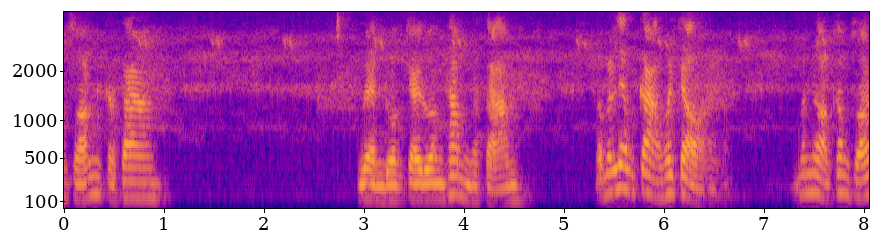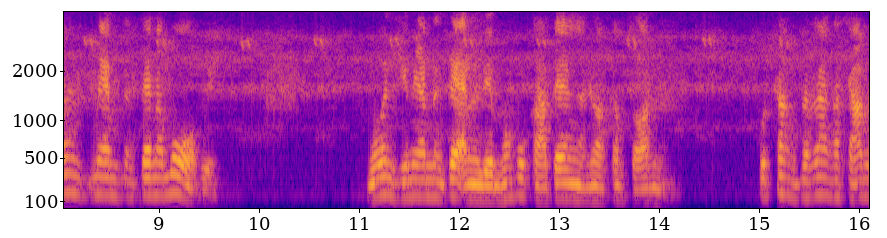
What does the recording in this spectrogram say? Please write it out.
ำสอนกระตาง เวียนดวงใจดวงถ้ำกระตามแล้วมันเลี่ยมกลางพระเจ้า มันยอดคำสอนแมนตั้งแต่นโมพี่โมเป็นสีแมนตั้งแต่อันเหลี่ยมของผู้ขาแตงยอดคำสอน พุทธังสร้างคาถาเม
